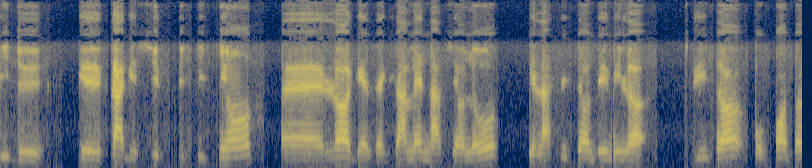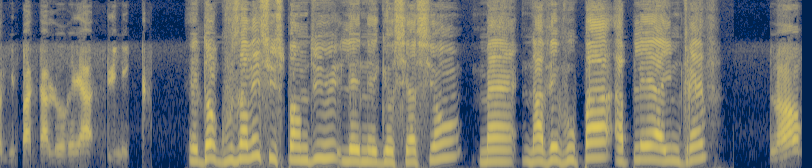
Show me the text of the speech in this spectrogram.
de, cas de substitution lors des examens nationaux de la session 2008 au compte du baccalauréat unique. Et donc, vous avez suspendu les négociations, mais n'avez-vous pas appelé à une grève? Non,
